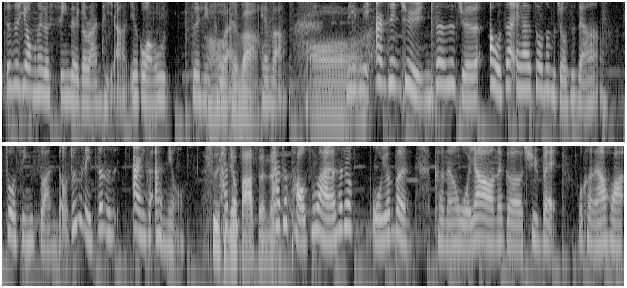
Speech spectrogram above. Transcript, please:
就是用那个新的一个软体啊，有个网络最新出来，Canva，Canva，哦，你你按进去，你真的是觉得啊，我在 AI 做那么久是怎样做心酸的，就是你真的是按一个按钮，事情就发生了，它就跑出来了，它就我原本可能我要那个去背，我可能要花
